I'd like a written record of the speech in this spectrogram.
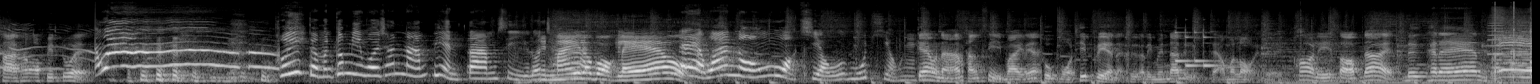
ทานทั้งออฟฟิศด้วย เฮ้ย แต่มันก็มีเวอร์ชันน้ำเปลี่ยนตามสีรสชาติ เห็นไหมเราบอกแล้ว แต่ว่าน้องหมวกเขียวมูดเขียวไง แก้วน้ำทั้ง 4 ใบเนี้ยถูกหมดที่เปลี่ยนอะคืออลิเมนต์ด้านอื่น แต่เอามาหลอกเฉยข้อนี้ตอบได้ 1 คะแนนเอ๊ะ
